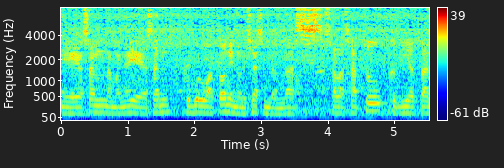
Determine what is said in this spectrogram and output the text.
yayasan namanya Yayasan Kubul Waton Indonesia 19. Salah satu kegiatan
